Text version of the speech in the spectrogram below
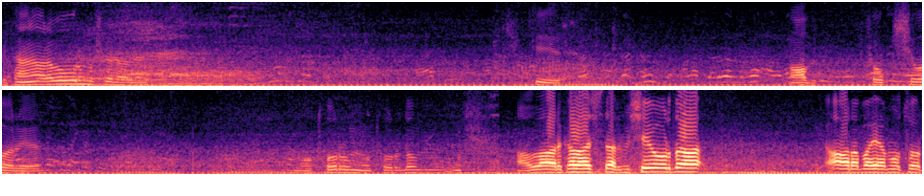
Bir tane araba vurmuş herhalde. Siktir. Abi çok kişi var ya. Motor motorda vurmuş. Allah arkadaşlar bir şey orada arabaya motor.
